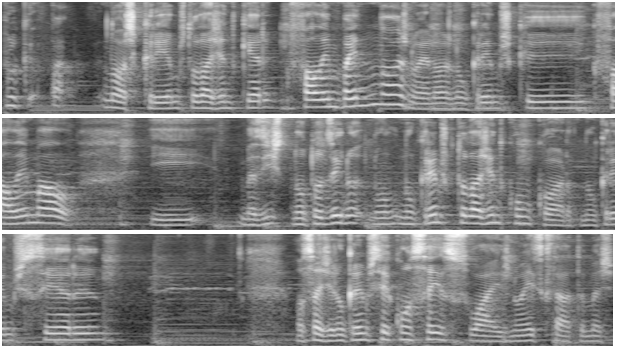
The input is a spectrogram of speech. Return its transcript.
porque nós queremos, toda a gente quer que falem bem de nós, não é? Nós não queremos que, que falem mal. E, mas isto, não estou a dizer, não, não queremos que toda a gente concorde, não queremos ser. Ou seja, não queremos ser consensuais, não é isso que se trata, mas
